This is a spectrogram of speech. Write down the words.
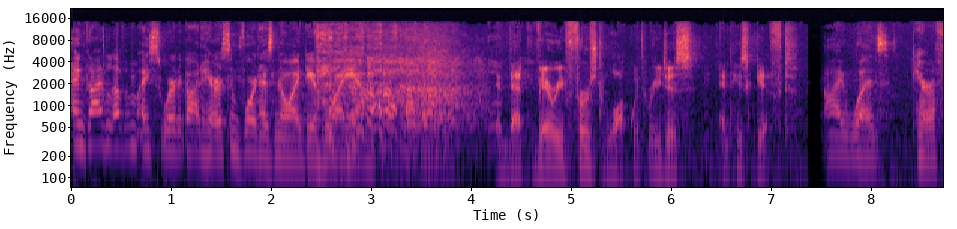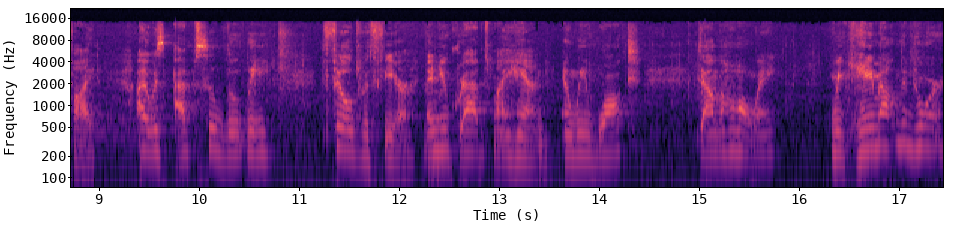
and God love him, I swear to God, Harrison Ford has no idea who I am. And that very first walk with Regis and his gift. I was terrified. I was absolutely filled with fear. And you grabbed my hand and we walked down the hallway. We came out in the door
